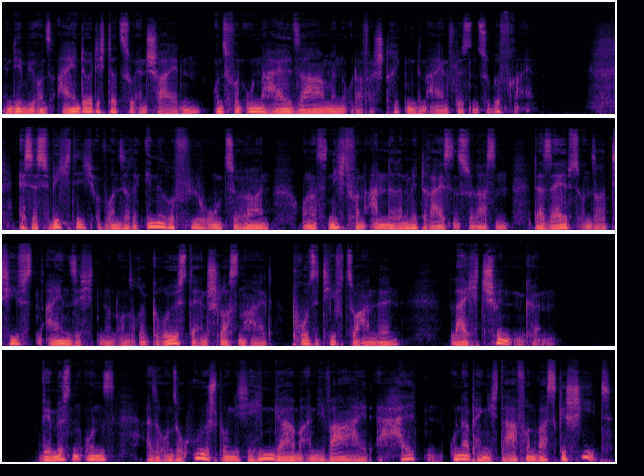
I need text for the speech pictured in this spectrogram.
indem wir uns eindeutig dazu entscheiden, uns von unheilsamen oder verstrickenden Einflüssen zu befreien. Es ist wichtig, auf unsere innere Führung zu hören und uns nicht von anderen mitreißen zu lassen, da selbst unsere tiefsten Einsichten und unsere größte Entschlossenheit, positiv zu handeln, leicht schwinden können. Wir müssen uns also unsere ursprüngliche Hingabe an die Wahrheit erhalten, unabhängig davon, was geschieht,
